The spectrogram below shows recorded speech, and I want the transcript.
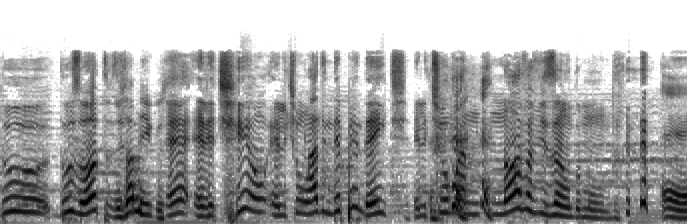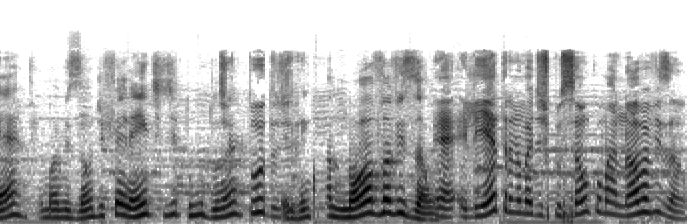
do- dos outros. Dos amigos. É, ele tinha, um, ele tinha um lado independente. Ele tinha uma nova visão do mundo. É, uma visão diferente de tudo, né? Tudo. Ele vem com uma nova visão. É, ele entra numa discussão com uma nova visão,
